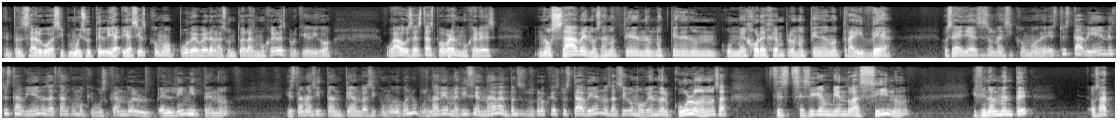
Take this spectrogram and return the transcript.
Entonces algo así muy sutil. Y, y, así es como pude ver el asunto de las mujeres. Porque digo, wow, o sea, estas pobres mujeres no saben, o sea, no tienen, no tienen un, un mejor ejemplo, no tienen otra idea. O sea, ellas son así como de, esto está bien, esto está bien, o sea, están como que buscando el límite, ¿no? Están así tanteando, así como de, bueno, pues nadie me dice nada, entonces pues creo que esto está bien, o sea, sigo moviendo el culo, ¿no? O sea, se, siguen viendo así, ¿no? Y finalmente, o sea,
